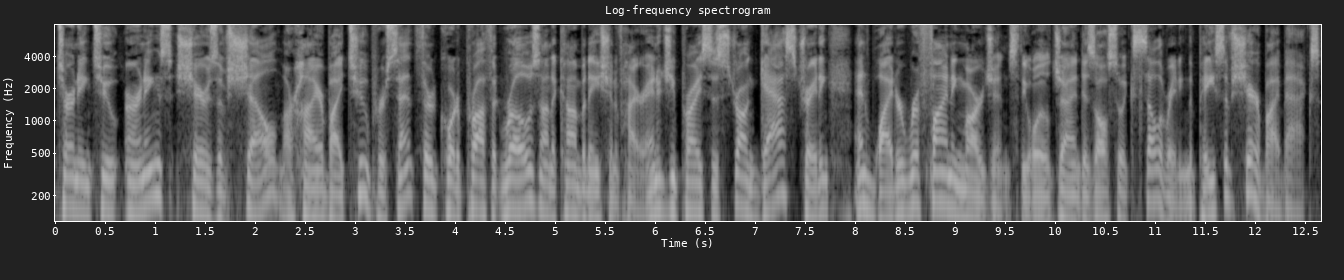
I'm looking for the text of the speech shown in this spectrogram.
Turning to earnings, shares of Shell are higher by 2%. Third quarter profit rose on a combination of higher energy prices, strong gas trading, and wider refining margins. The oil giant is also accelerating the pace of share buybacks.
